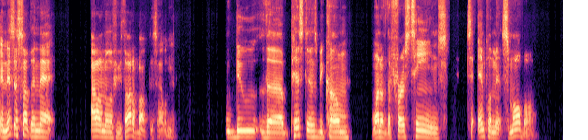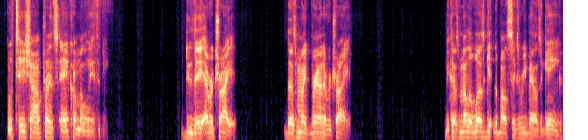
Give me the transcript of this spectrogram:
and this is something that I don't know if you thought about this element. Do the Pistons become one of the first teams to implement small ball with Tayshaun Prince and Carmelo Anthony? Do they ever try it? Does Mike Brown ever try it? Because Melo was getting about six rebounds a game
